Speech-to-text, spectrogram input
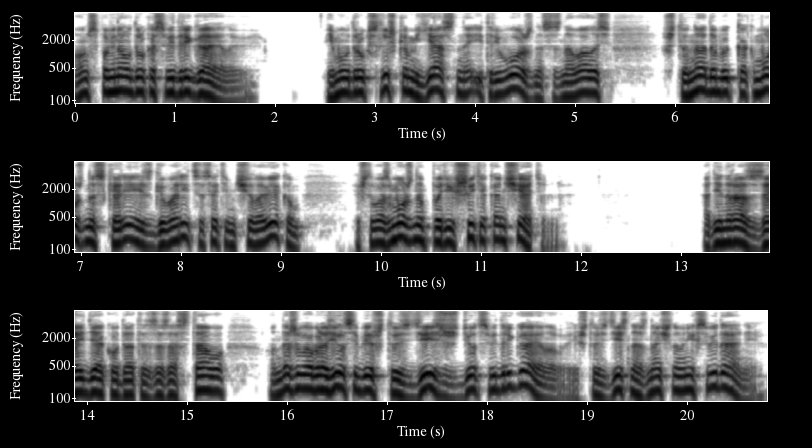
он вспоминал вдруг о Свидригайлове. Ему вдруг слишком ясно и тревожно сознавалось, что надо бы как можно скорее сговориться с этим человеком и что, возможно, порешить окончательно. Один раз, зайдя куда-то за заставу, он даже вообразил себе, что здесь ждет Свидригайлова и что здесь назначено у них свидание.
